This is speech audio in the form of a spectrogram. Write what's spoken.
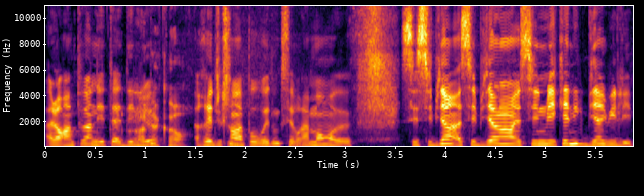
Alors un peu un état des ah, lieux. réduction d'impôts, oui, donc c'est vraiment, euh, c'est bien, c'est bien, c'est une mécanique bien huilée.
